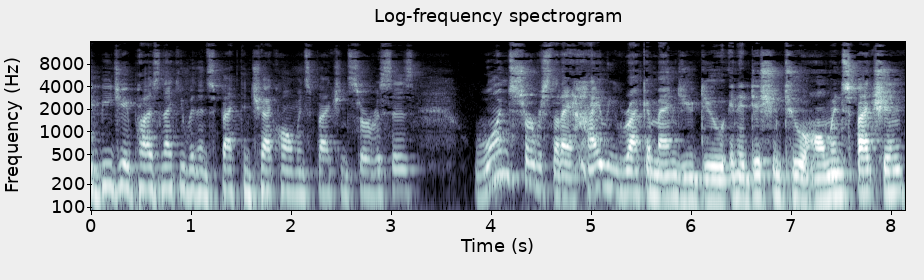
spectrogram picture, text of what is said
Hi, BJ Poznecki with Inspect-N-Check Home Inspection Services. One service that I highly recommend you do in addition to a home inspection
